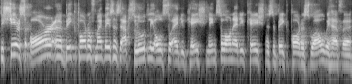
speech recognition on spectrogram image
The shears are a big part of my business. Absolutely. Also, education, in salon education is a big part as well. We have a,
